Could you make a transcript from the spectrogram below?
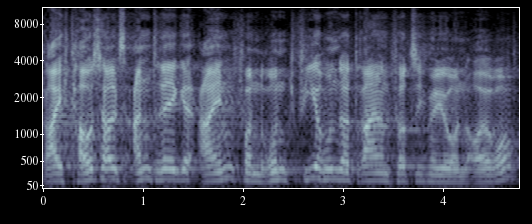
reicht Haushaltsanträge ein von rund 443 Millionen €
